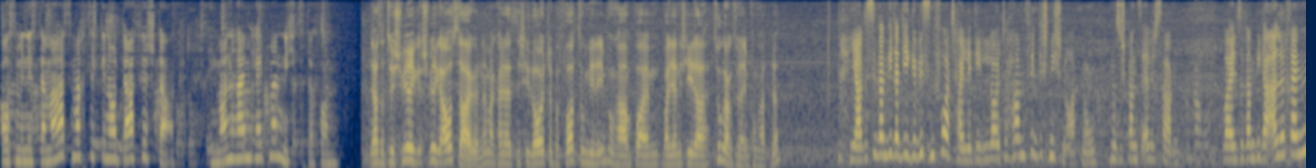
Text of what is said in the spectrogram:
Außenminister Maas macht sich genau dafür stark. In Mannheim hält man nichts davon. Ja, das ist natürlich eine schwierige, schwierige Aussage. Ne? Man kann ja jetzt nicht die Leute bevorzugen, die eine Impfung haben, vor allem, weil ja nicht jeder Zugang zu einer Impfung hat. Ne? Ja, das sind dann wieder die gewissen Vorteile, die, die Leute haben, finde ich nicht in Ordnung, muss ich ganz ehrlich sagen. Weil sie dann wieder alle rennen.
